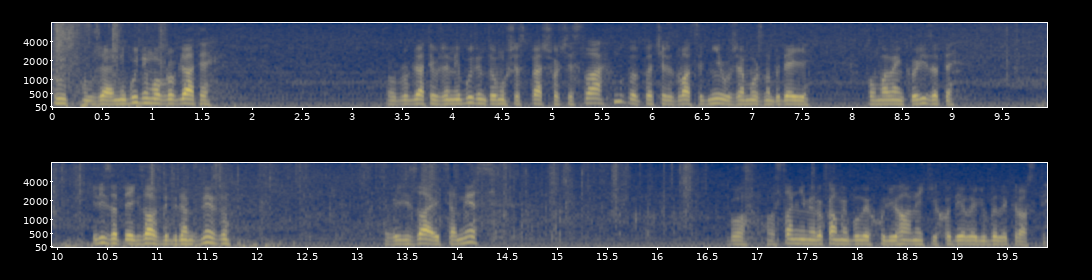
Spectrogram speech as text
Тут вже не будемо обробляти. Обробляти вже не будемо, тому що з першого числа, ну тобто через 20 днів вже можна буде її помаленьку різати. Різати, як завжди, будемо знизу. Вирізається низ. Бо останніми роками були хулігани, які ходили, любили красти.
